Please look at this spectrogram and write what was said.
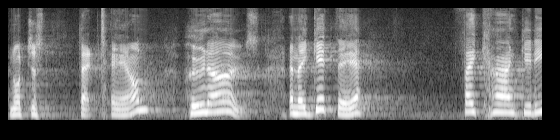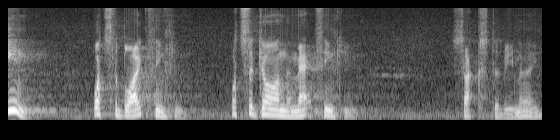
not just that town? Who knows? And they get there, they can't get in. What's the bloke thinking? What's the guy on the mat thinking? Sucks to be me.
